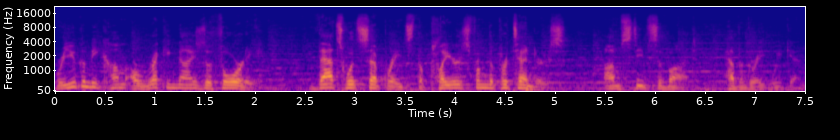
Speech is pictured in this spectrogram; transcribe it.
where you can become a recognized authority. That's what separates the players from the pretenders. I'm Steve Savant. Have a great weekend.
